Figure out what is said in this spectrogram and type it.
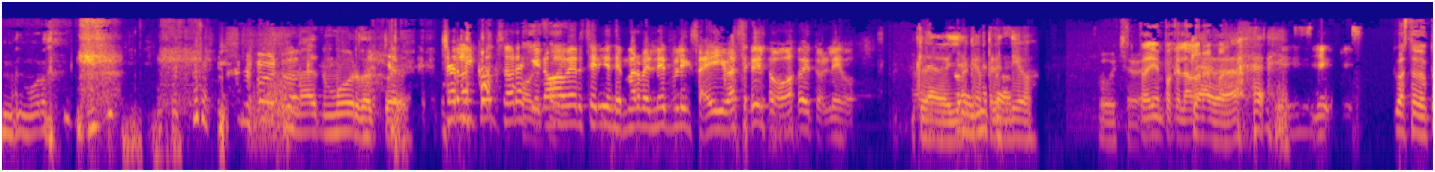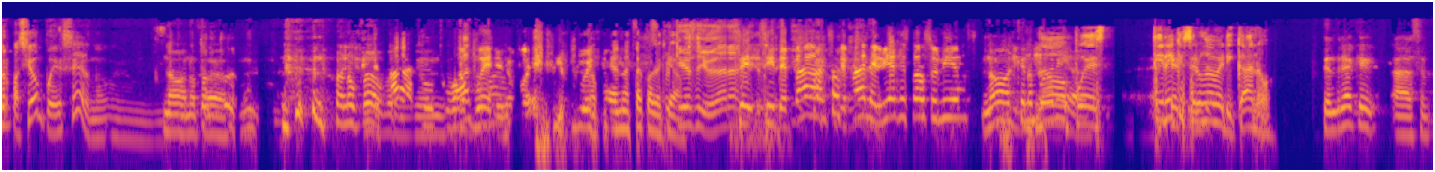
Matt Murdock. Matt Murdock. Charlie Cox, ahora Oye, que no va a haber series de Marvel Netflix, ahí va a ser el abogado de Toledo. Claro, ya que aprendió. Pucha, Está bien, porque la agarra. Claro. O hasta Doctor Pasión puede ser, ¿no? No, no puedo. no, no puedo. Ah, No puede, no puede, no No, puede. no está ¿Por qué colegiado. quieres ayudar a.? Si, si te pagan, si te pagan el viaje a Estados Unidos, No, es que no podría. No, pues, tiene que ser un americano. Tendría que hacer,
